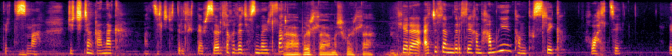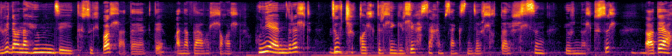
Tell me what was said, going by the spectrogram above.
тэр тусмаа жижигчин ганаг онцолж нэвтрүүлэгтээ орсон. Урилга хүлээж авсан баярлалаа. За баярлалаа. Маш их баярлалаа. Тэгэхээр ажил амьдралынх нь хамгийн том төслийг хуваалцъя. Ерөнхийдөө манай human Z төсөл бол одоо яг тий манай байгууллага бол хүний амьдралд зөв чих голдрлийн гэрлийг хасаах юмсан гэсэн зорилготой эхэлсэн ер нь бол төсөл. Одоо яг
